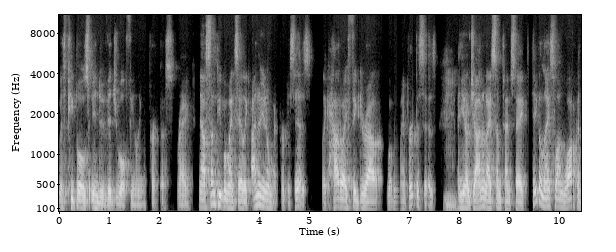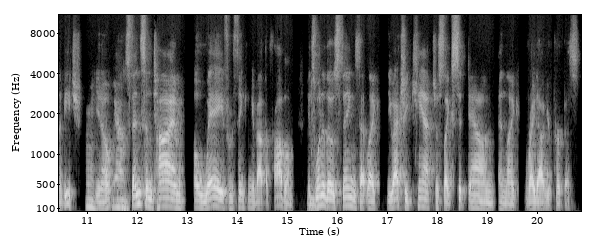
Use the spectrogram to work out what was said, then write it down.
with people's individual feeling of purpose, right? Now, some people might say, like, I don't even know what my purpose is like how do i figure out what my purpose is mm. and you know john and i sometimes say take a nice long walk on the beach mm. you know yeah. spend some time away from thinking about the problem it's mm. one of those things that like you actually can't just like sit down and like write out your purpose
